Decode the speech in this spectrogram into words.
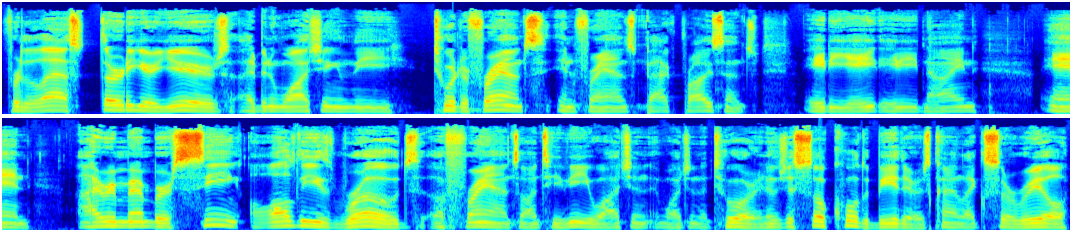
for the last thirty or years I'd been watching the Tour de France in France back probably since 88, 89. And I remember seeing all these roads of France on TV watching watching the tour and it was just so cool to be there. It was kind of like surreal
